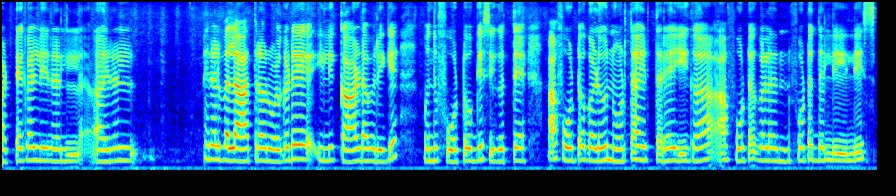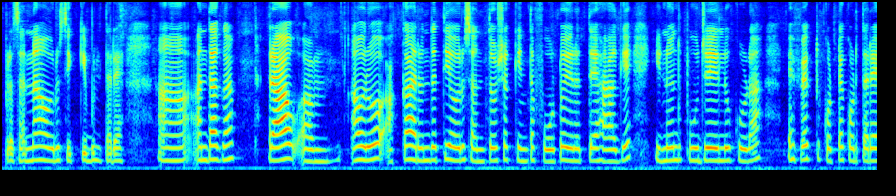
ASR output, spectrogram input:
ಬಟ್ಟೆಗಳಿರಲ್ಲ ಇರಲ್ ಇರಲ್ವಲ್ಲ? ಆ ಥರ ಅವ್ರ ಒಳಗಡೆ ಇಲ್ಲಿ ಕಾರ್ಡ್ ಅವರಿಗೆ ಒಂದು ಫೋಟೋಗೆ ಸಿಗುತ್ತೆ. ಆ ಫೋಟೋಗಳು ನೋಡ್ತಾ ಇರ್ತಾರೆ. ಈಗ ಆ ಫೋಟೋಗಳನ್ನು ಫೋಟೋದಲ್ಲಿ ಇಲ್ಲಿ ಪ್ರಸನ್ನ ಅವರು ಸಿಕ್ಕಿ ಬೀಳ್ತಾರೆ. ಅಂದಾಗ ರಾವ್ ಅವರು ಅಕ್ಕ ಅರುಂಧತಿ ಅವರು ಸಂತೋಷಕ್ಕಿಂತ ಫೋಟೋ ಇರುತ್ತೆ. ಹಾಗೆ ಇನ್ನೊಂದು ಪೂಜೆಯಲ್ಲೂ ಕೂಡ ಎಫೆಕ್ಟ್ ಕೊಟ್ಟೇ ಕೊಡ್ತಾರೆ.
